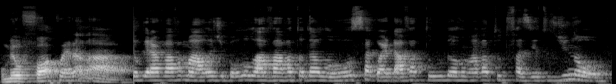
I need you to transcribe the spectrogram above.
o meu foco era lá. Eu gravava uma aula de bolo, lavava toda a louça, guardava tudo, arrumava tudo, fazia tudo de novo.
